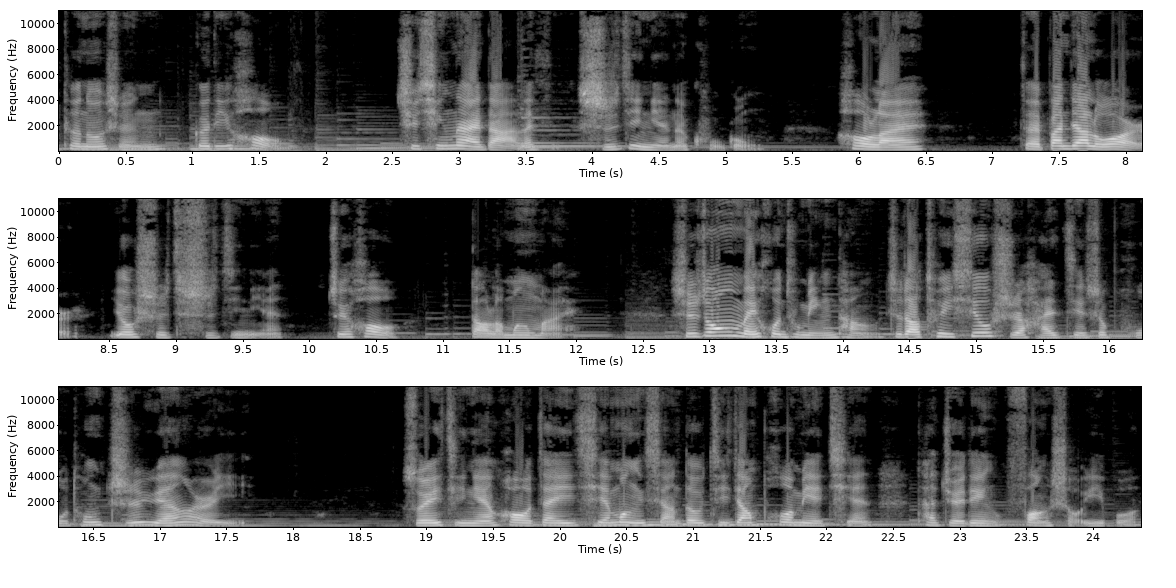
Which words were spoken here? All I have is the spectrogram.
特诺神戈地后，去清奈打了十几年的苦工，后来在班加罗尔又是十几年，最后。到了孟买，始终没混出名堂，直到退休时还仅是普通职员而已。所以几年后，在一切梦想都即将破灭前，他决定放手一搏，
